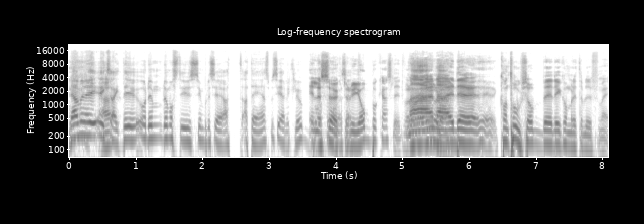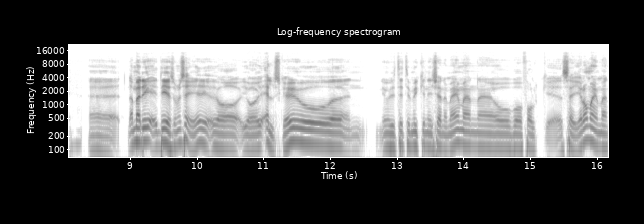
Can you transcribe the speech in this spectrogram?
Nej men det, exakt, det, och det, det måste ju symbolisera att, att det är en speciell klubb. Eller sökte du jobb på kansliet? Var det Nej, det nej, det, kontorsjobb det kommer det inte bli för mig. Eh, nej men det, det är som du säger, jag, jag älskar ju och, eh, jag vet inte hur mycket ni känner mig men, eh, och vad folk eh, säger om mig men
